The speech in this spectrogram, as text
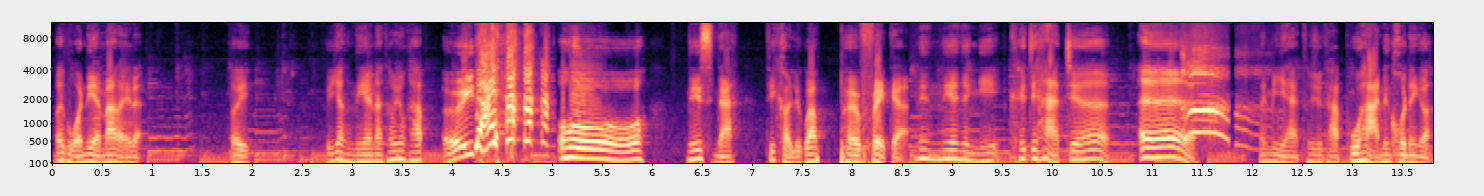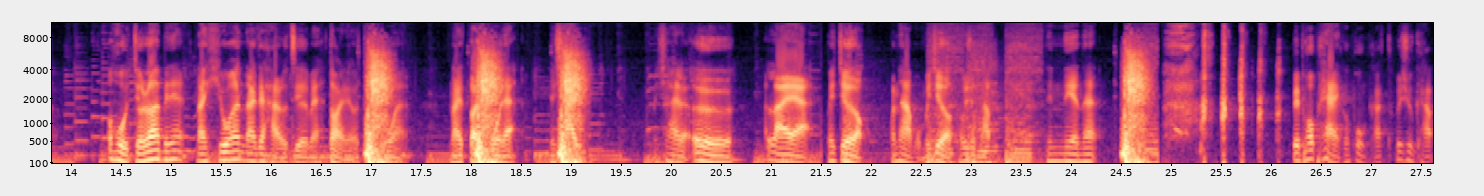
เฮ้ยผมว่าเนียนมากเลยเนี่ยเฮ้ยเฮ้ยอย่างเนียนนะท่านผู้ชมครับ เอ้ยได้ โอ้โหนี่สินะที่เขาเรียกว่า perfect อะเนียนๆอย่างนี้ใครจะหาเจอ เออ ไม่มีฮะท่านผู้ชมครับ ผู้หาหนึ่งคนเองเหรอ โอ้โห จะรอดไหมเนี่ย นายคิดว่านายจะหาเราเจอไหมต่อยแล้วต่อยมั่วนายต่อยมั่วแล้ว ไม่ใช่ ไม่ใช่แล้วเออ อะไรอะไม่เจอหรอก ปัญหาผมไม่เจอหรอกท่านผู้ชมครับ เนียนๆฮะ เป็นเพราะแผนของผมครับท่านผู้ชมครับ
